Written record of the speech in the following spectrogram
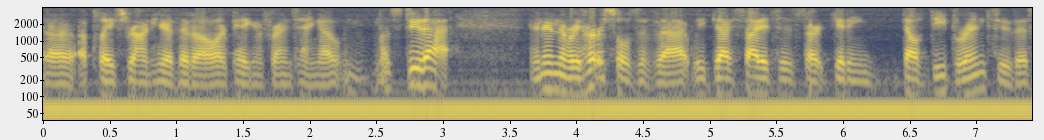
uh, a place around here that all our pagan friends hang out, and let's do that. And in the rehearsals of that, we decided to start getting delve deeper into this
